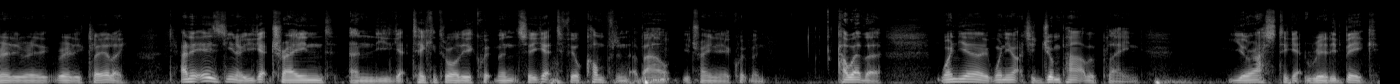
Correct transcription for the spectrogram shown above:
really, really, really clearly. And it is, you know, you get trained and you get taken through all the equipment, so you get to feel confident about Mm-hmm. your training equipment. However, when you when you actually jump out of a plane, you're asked to get really big.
